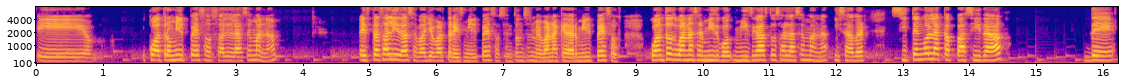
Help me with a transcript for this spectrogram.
eh, 4 mil pesos a la semana, esta salida se va a llevar 3 mil pesos, entonces me van a quedar mil pesos. ¿Cuántos van a ser mis, mis, gastos a la semana? Y saber si tengo la capacidad de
